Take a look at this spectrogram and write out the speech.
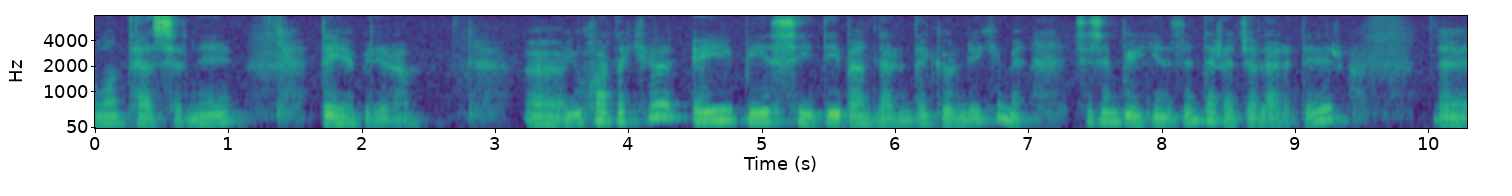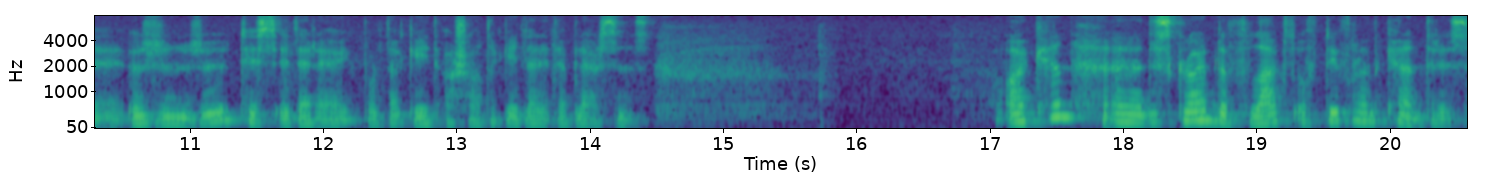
olan təsirini deyə bilirəm. Yuxarıdakı A, B, C, D bəndlərində göründüyü kimi sizin bilginizin dərəcələridir. Özünüzü test edərək burada qeyd aşağıda qeydlər edə bilərsiniz. I can describe the flags of different countries.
